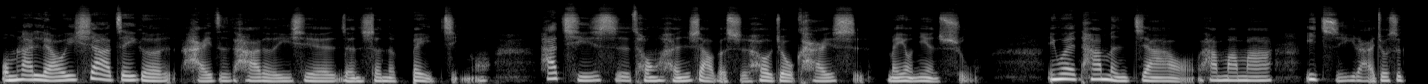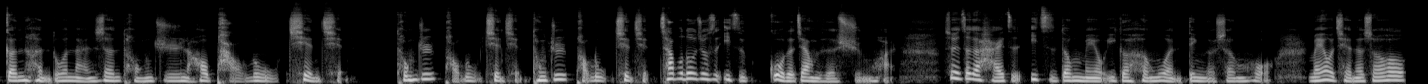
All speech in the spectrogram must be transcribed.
我们来聊一下这个孩子他的一些人生的背景哦。他其实从很小的时候就开始没有念书，因为他们家哦，他妈妈一直以来就是跟很多男生同居，然后跑路欠钱。同居跑路欠钱，同居跑路欠钱，差不多就是一直过的这样子的循环，所以这个孩子一直都没有一个很稳定的生活。没有钱的时候，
